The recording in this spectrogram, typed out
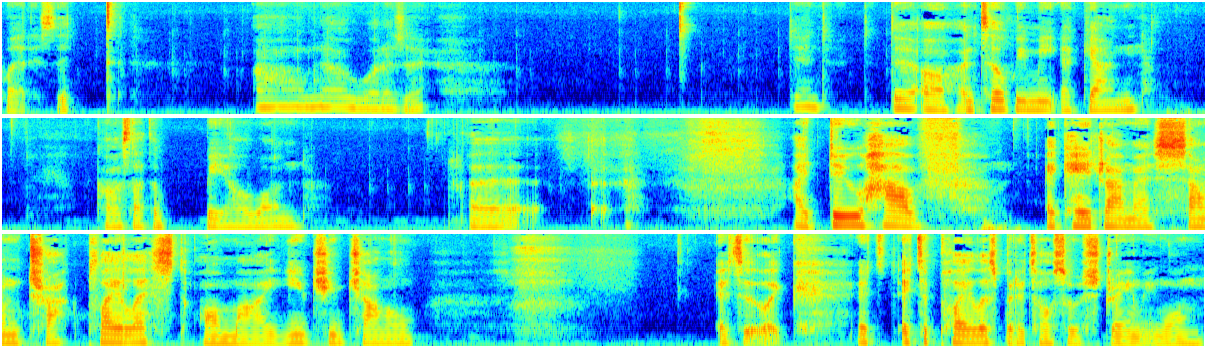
what is it? Oh no, what is it? Dun, dun, dun, oh, until we meet again. Cause that's a BL one. Uh, I do have a K drama soundtrack playlist on my YouTube channel. It's a, like it's it's a playlist, but it's also a streaming one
